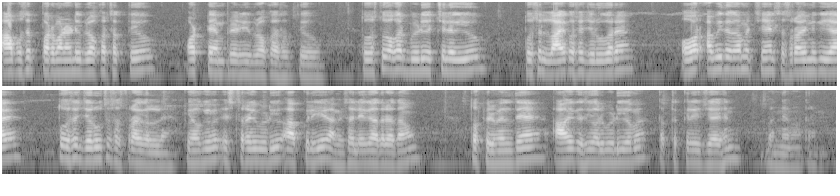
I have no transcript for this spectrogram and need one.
आप उसे परमानेंटली ब्लॉक कर सकते हो और टेम्प्रेरी ब्लॉक कर सकते हो। तो दोस्तों, अगर वीडियो अच्छी लगी हो तो उसे लाइक और ज़रूर करें। और अभी तक हमें चैनल सब्सक्राइब नहीं किया है तो इसे ज़रूर से सब्सक्राइब कर लें, क्योंकि मैं इस तरह की वीडियो आपके लिए हमेशा लेकर आता रहता हूँ। तो फिर मिलते हैं आगे किसी और वीडियो में। तब तक के लिए जय हिंद, वंदे मातरम।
